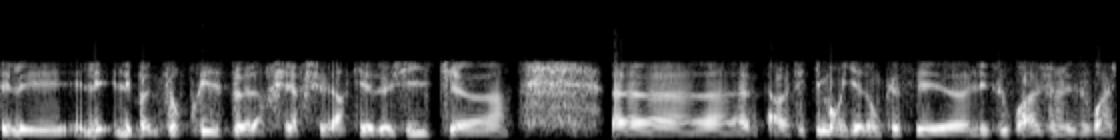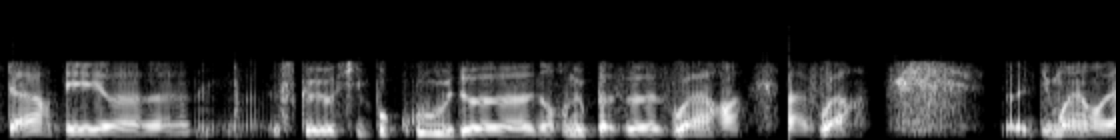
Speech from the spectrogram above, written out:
c'est les, les, bonnes surprises de la recherche archéologique. Euh, alors effectivement, il y a donc c'est les ouvrages, hein, les ouvrages d'art, des ce que aussi beaucoup d'entre nous peuvent voir, voir du moins euh,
